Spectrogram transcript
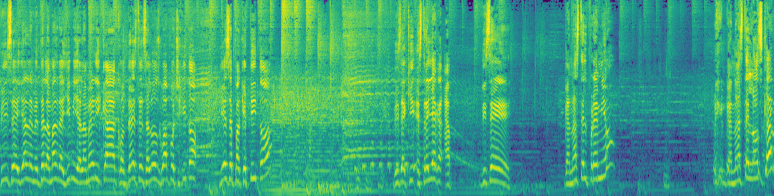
Dice, ya le menté la madre a Jimmy y a la América. Contesten, saludos guapo, chiquito. ¿Y ese paquetito? Dice aquí, Estrella, ah, dice, ¿ganaste el premio? ¿Ganaste el Oscar?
